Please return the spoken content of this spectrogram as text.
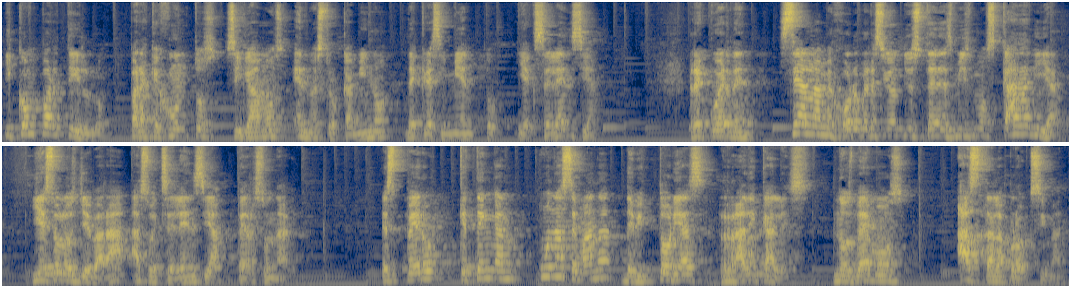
y compartirlo para que juntos sigamos en nuestro camino de crecimiento y excelencia. Recuerden, sean la mejor versión de ustedes mismos cada día y eso los llevará a su excelencia personal. Espero que tengan una semana de victorias radicales. Nos vemos. Hasta la próxima.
